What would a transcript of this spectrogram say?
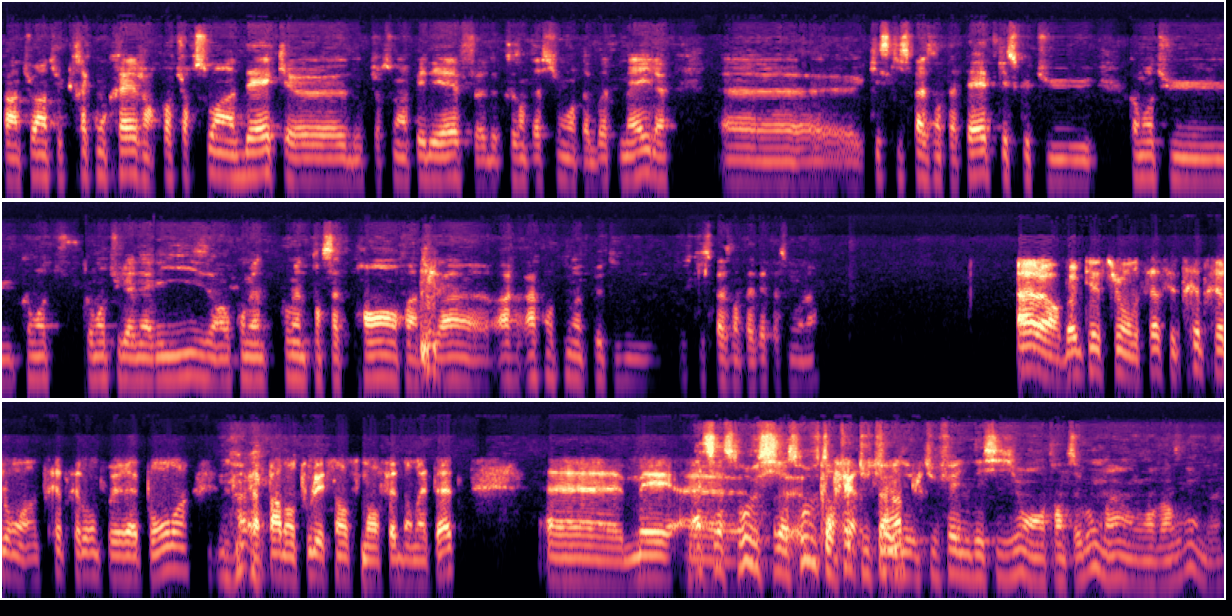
Enfin, tu vois un truc très concret, genre quand tu reçois un deck, donc tu reçois un PDF de présentation dans ta boîte mail. Euh, qu'est-ce qui se passe dans ta tête? Qu'est-ce que tu, comment tu, comment comment tu l'analyses? Combien, combien de temps ça te prend? Enfin, tu vois, raconte-nous un peu tout, ce qui se passe dans ta tête à ce moment-là. Alors, bonne question. Ça, c'est très très long, hein. très très long pour y répondre. Ça part dans tous les sens, moi, en fait, dans ma tête. Euh, mais si ça se trouve, si ça se trouve, en fait, tu, tu, fais une décision en 30 secondes hein, ou en 20 secondes.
